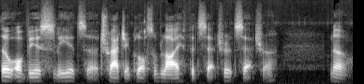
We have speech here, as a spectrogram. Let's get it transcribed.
though obviously it's a tragic loss of life, etc., etc. No,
